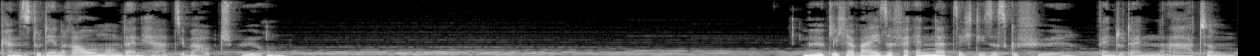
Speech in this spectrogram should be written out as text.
Kannst du den Raum um dein Herz überhaupt spüren? Möglicherweise verändert sich dieses Gefühl, wenn du deinen Atem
